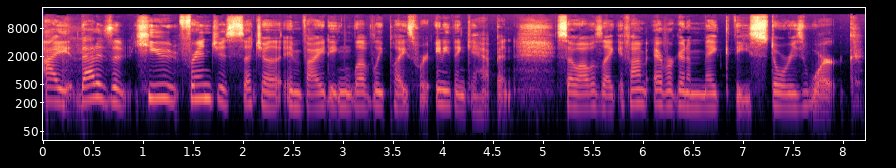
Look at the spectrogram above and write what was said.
I, that is a huge, Fringe is such a inviting, lovely place where anything can happen. So I was like, if I'm ever going to make these stories work,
